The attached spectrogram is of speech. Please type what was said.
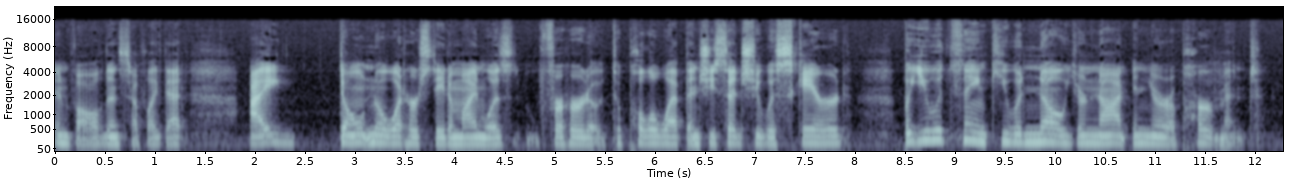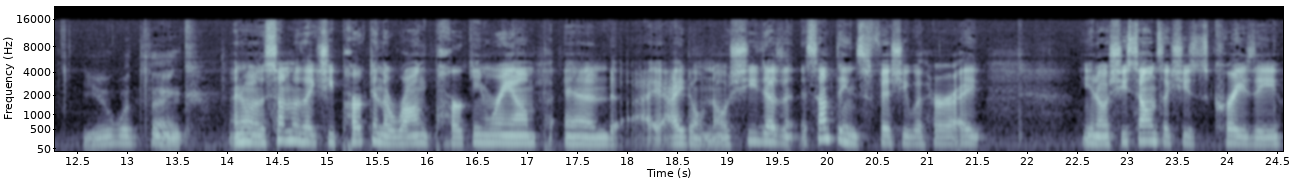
involved and stuff like that. I don't know what her state of mind was for her to, to pull a weapon. She said she was scared, but you would think you would know you're not in your apartment. you would think. I don't know, something like she parked in the wrong parking ramp, and I, I don't know. She doesn't, something's fishy with her. I, you know, she sounds like she's crazy,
